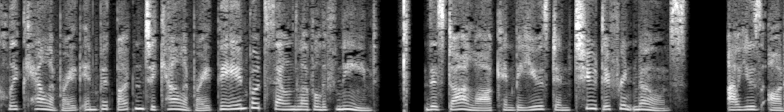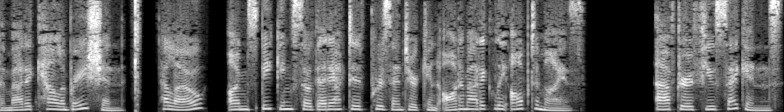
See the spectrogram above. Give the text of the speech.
Click Calibrate Input button to calibrate the input sound level if need. This dialog can be used in two different modes. I'll use Automatic Calibration. Hello, I'm speaking so that ActivePresenter can automatically optimize. After a few seconds,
